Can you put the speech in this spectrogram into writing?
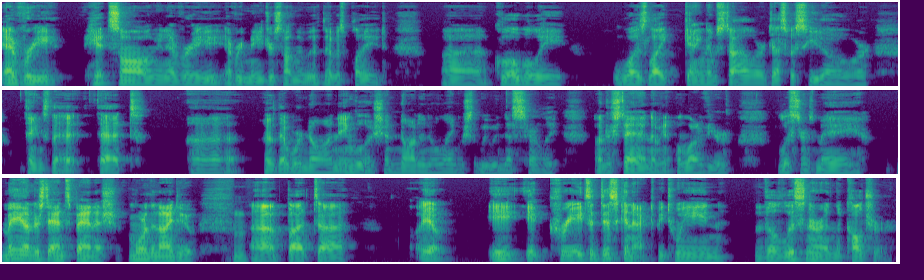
every hit song and every every major song that was, that was played uh, globally was like Gangnam Style or Despacito or things that that uh, uh, that were non-English and not in a language that we would necessarily understand. I mean, a lot of your listeners may may understand Spanish more than I do, hmm. uh, but uh, you know, it, it, creates a disconnect between the listener and the culture,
